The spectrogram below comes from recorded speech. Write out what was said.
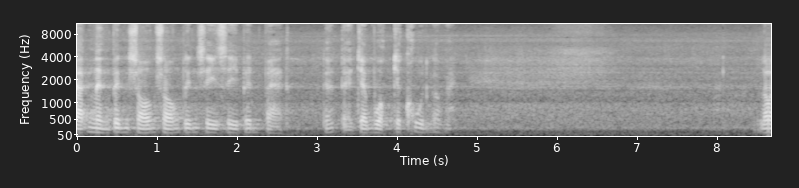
จากหนึ่งเป็นสองสองเป็นสี่สี่เป็นแปดแล้วแต่จะบวกจะคูณเข้าไป เรา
